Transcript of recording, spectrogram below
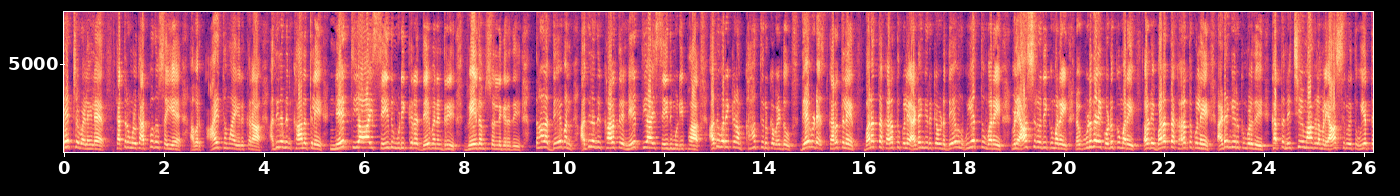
ஏற்ற வேளையில கர்த்தர் உங்களுக்கு அற்புதம் செய்ய அவர் ஆயத்தமாய் இருக்கிறார். அதினதின் காலத்திலே நேர்த்தியாய் செய்து முடிக்கிற தேவன் என்று வேதம் சொல்லுகிறது. அதனால தேவன் அதினதின் காலத்திலே நேர்த்தியாய் செய்து முடிப்பார். அது வரைக்கும் நாம் காத்திருக்க வேண்டும். தேவனுடைய கரத்திலே பலத்த கரத்துக்குள்ளே அடங்கி இருக்க வேண்டும். தேவன் உயர்த்தும் வரை இவளை ஆசீர்வதிக்கும் வரை நமக்கு விடுதலை கொடுக்கும் வரை அவருடைய பலத்த கரத்துக்குள்ளே அடங்கி இருக்கும் பொழுது கர்த்தர் நிச்சயமாக நம்மளை ஆசீர்வதித்து உயர்த்த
